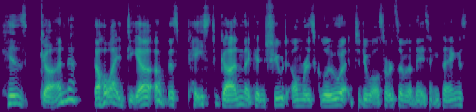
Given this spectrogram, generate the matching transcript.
his gun, the whole idea of this paste gun that can shoot Elmer's glue to do all sorts of amazing things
